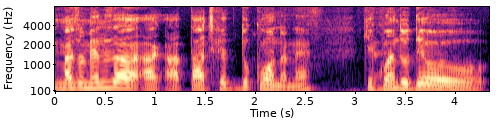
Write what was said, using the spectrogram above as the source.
mais ou menos a, a, a tática do Conor, né? Que É. quando deu...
